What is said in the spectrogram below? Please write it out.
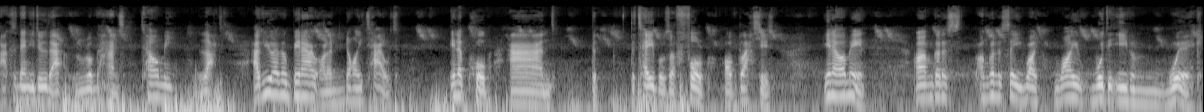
accidentally do that and rub their hands? Tell me that. Have you ever been out on a night out in a pub and the, the tables are full of glasses? You know what I mean? I'm gonna I'm gonna say why why would it even work?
